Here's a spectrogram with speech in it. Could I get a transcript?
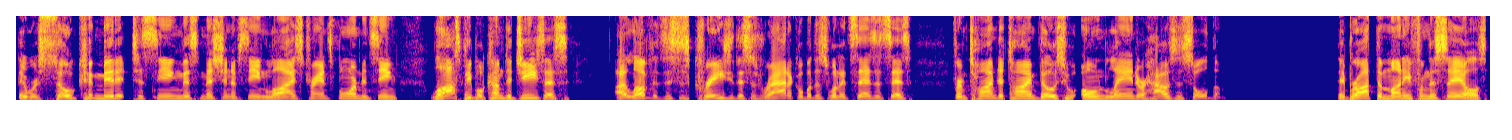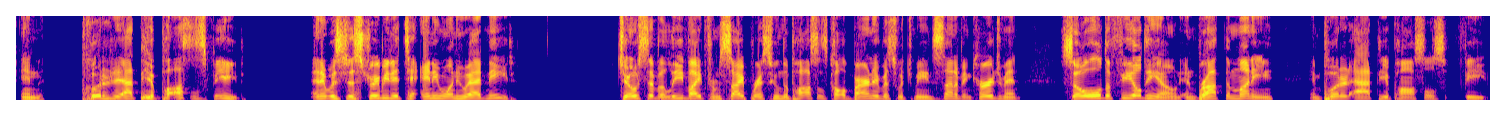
They were so committed to seeing this mission of seeing lives transformed and seeing lost people come to Jesus. I love this. This is crazy. This is radical, but this is what it says. It says, from time to time, those who owned land or houses sold them. They brought the money from the sales and put it at the apostles' feet, and it was distributed to anyone who had need. Joseph, a Levite from Cyprus, whom the apostles called Barnabas, which means son of encouragement, sold a field he owned and brought the money and put it at the apostles' feet.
